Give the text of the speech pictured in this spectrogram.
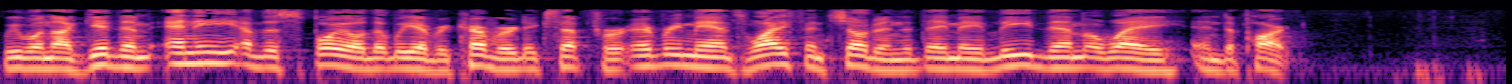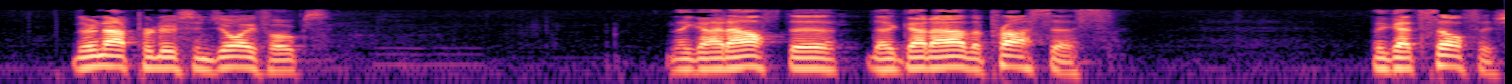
we will not give them any of the spoil that we have recovered, except for every man's wife and children, that they may lead them away and depart. They're not producing joy, folks. They got off the they got out of the process. They got selfish.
